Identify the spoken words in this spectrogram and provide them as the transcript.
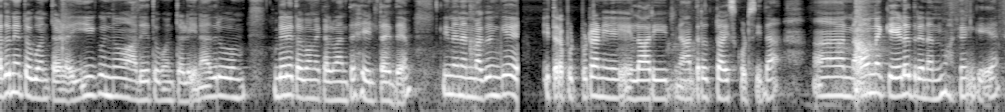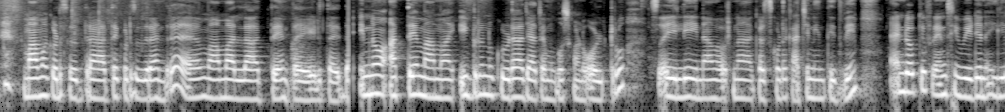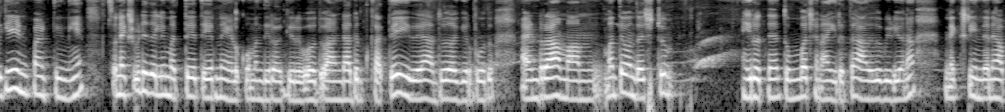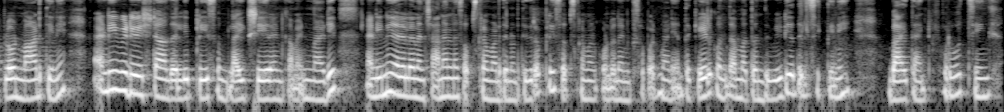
ಅದನ್ನೇ ತೊಗೊತಾಳೆ ಈಗೂ ಅದೇ ತೊಗೊತಾಳೆ ಏನಾದರೂ ಬೇರೆ ತೊಗೊಬೇಕಲ್ವ ಅಂತ ಹೇಳ್ತಾ ಇದ್ದೆ. ಇನ್ನು ನನ್ನ ಮಗನಿಗೆ ಈ ಥರ ಪುಟ್ ಪುಟಾಣಿ ಲಾರಿ ಆ ಥರದ್ದು ಟಾಯ್ಸ್ ಕೊಡಿಸಿದ್ದ. ಅವನ್ನ ಕೇಳಿದ್ರೆ ನನ್ನ ಮಗನಿಗೆ, ಮಾಮ ಕೊಡಿಸಿದ್ರ, ಅತ್ತೆ ಕೊಡಿಸಿದ್ರ? ಅಂದರೆ, ಮಾಮ ಅಲ್ಲ, ಅತ್ತೆ ಅಂತ ಹೇಳ್ತಾ ಇದ್ದ. ಇನ್ನು ಅತ್ತೆ, ಮಾಮ ಇಬ್ಬರೂ ಕೂಡ ಜಾತ್ರೆ ಮುಗಿಸ್ಕೊಂಡು ಹೊರಟ್ರು. ಸೊ ಇಲ್ಲಿ ನಾವು ಅವ್ರನ್ನ ಕಳ್ಸ್ಕೊಡೋಕೆ ಆಚೆ ನಿಂತಿದ್ವಿ. ಆ್ಯಂಡ್ ಓಕೆ ಫ್ರೆಂಡ್ಸ್ ಈ ವಿಡಿಯೋನ ಇಲ್ಲಿಗೆ ಎಂಡ್ ಮಾಡ್ತೀನಿ. ಸೊ ನೆಕ್ಸ್ಟ್ ವಿಡಿಯೋದಲ್ಲಿ ಮತ್ತೆ ತೇರನ್ನ ಹೇಳ್ಕೊಂಬಂದಿರೋ ಆಗಿರ್ಬೋದು ಆ್ಯಂಡ್ ಅದ್ರದ್ದು ಕತೆ ಇದೆ, ಅದು ಆಗಿರ್ಬೋದು. ಆ್ಯಂಡ್ ರಾಮ, ಮತ್ತು ಒಂದಷ್ಟು ಇರುತ್ತೆ, ತುಂಬ ಚೆನ್ನಾಗಿರುತ್ತೆ ಅದು ವಿಡಿಯೋನ. ನೆಕ್ಸ್ಟ್ ಹಿಂದೆನೇ ಅಪ್ಲೋಡ್ ಮಾಡ್ತೀನಿ. ಆ್ಯಂಡ್ ಈ ವಿಡಿಯೋ ಇಷ್ಟ ಆದಲ್ಲಿ ಪ್ಲೀಸ್ ಒಂದು ಲೈಕ್ ಶೇರ್ ಆ್ಯಂಡ್ ಕಮೆಂಟ್ ಮಾಡಿ. ಆ್ಯಂಡ್ ಇನ್ನೂ ಯಾರೆಲ್ಲ ನನ್ನ ಚಾನಲ್ನ ಸಬ್ಸ್ಕ್ರೈಬ್ ಮಾಡದೆ ನೋಡ್ತಿದ್ದೀರೋ ಪ್ಲೀಸ್ ಸಬ್ಸ್ಕ್ರೈಬ್ ಮಾಡಿಕೊಂಡು ನನಗೆ ಸಪೋರ್ಟ್ ಮಾಡಿ ಅಂತ ಕೇಳ್ಕೊತ ಮತ್ತೊಂದು ವೀಡಿಯೋದಲ್ಲಿ ಸಿಗ್ತೀನಿ. Bye thank you for watching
